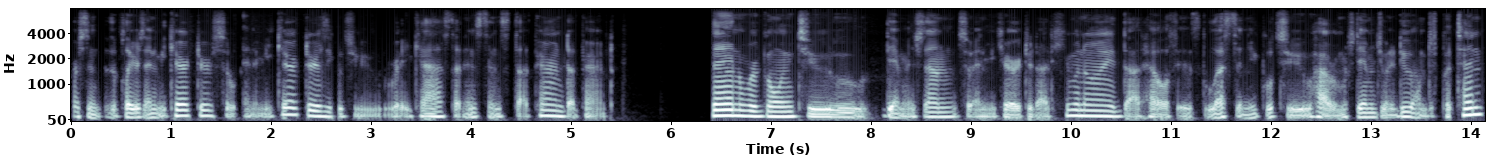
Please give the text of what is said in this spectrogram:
person, the player's enemy character. So enemy character is equal to raycast.instance.parent.parent. .Parent. Dot parent. Then we're going to damage them. So enemy character.humanoid.health is less than equal to however much damage you want to do. I'm just put 10.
